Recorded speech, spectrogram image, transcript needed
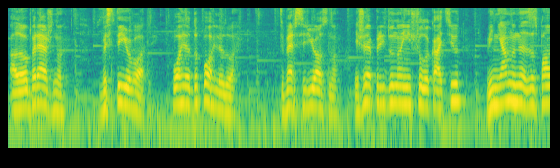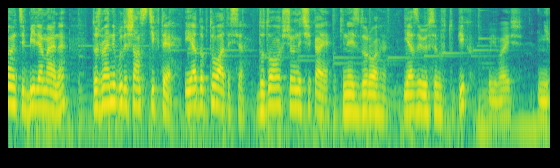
Але обережно. Вести його. Погляд до погляду. Тепер серйозно. Якщо я прийду на іншу локацію, він явно не заспавниться біля мене. Тож в мене буде шанс втікти і адаптуватися до того, що мене чекає. Кінець дороги. Я завів себе в тупік. Сподіваюсь, ні.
